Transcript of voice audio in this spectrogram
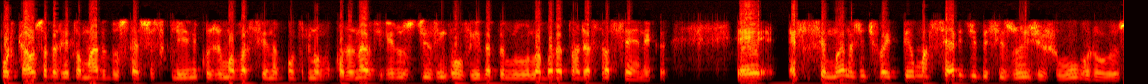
por causa da retomada dos testes clínicos de uma vacina contra o novo coronavírus desenvolvida pelo laboratório AstraZeneca. É, essa semana a gente vai ter uma série de decisões de juros,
